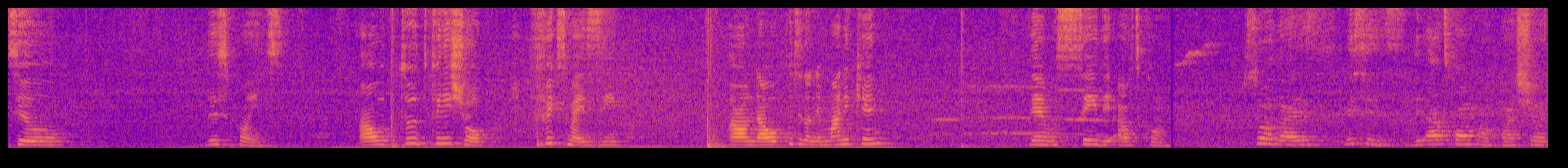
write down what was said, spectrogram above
till this point I'll do finish up, fix my zip, and I'll put it on the mannequin. Then we'll see the outcome. So guys, this is the outcome of our shirt.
